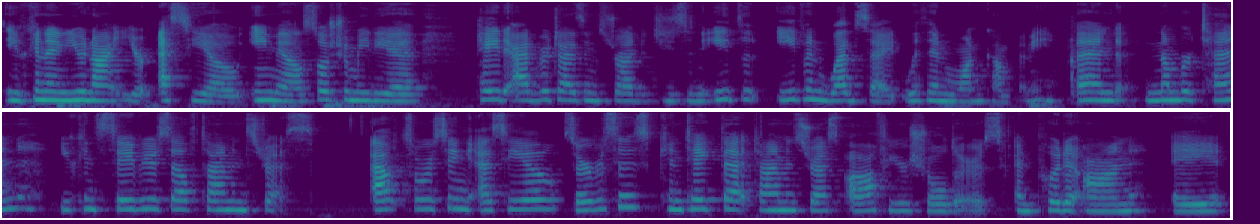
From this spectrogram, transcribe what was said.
You can unite your SEO, email, social media, paid advertising strategies, and even website within one company. And number 10, you can save yourself time and stress. Outsourcing SEO services can take that time and stress off your shoulders and put it on a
